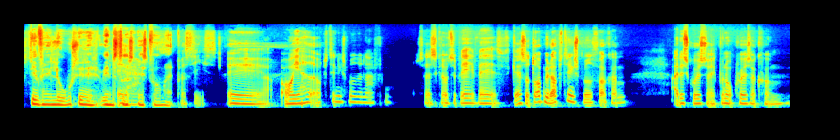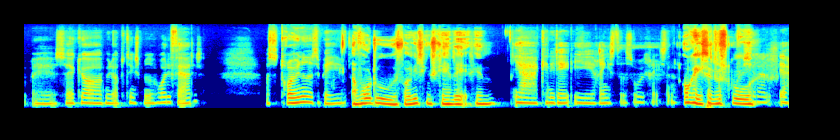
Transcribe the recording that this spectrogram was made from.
Stephanie Lose, Venstres ja, næstformand. Præcis. Øh, og jeg havde opstillingsmøde den aften, så jeg skrev tilbage, hvad, skal jeg så droppe mit opstillingsmøde for at komme? Ej, det skulle jeg så ikke. Hvornår kunne jeg så komme? Øh, så jeg gjorde mit opstillingsmøde hurtigt færdigt, og så drønede jeg tilbage. Og hvor er du folketingskandidat henne? Jeg er kandidat i Ringsted Solkredsen. Okay, så du skulle... Ja,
